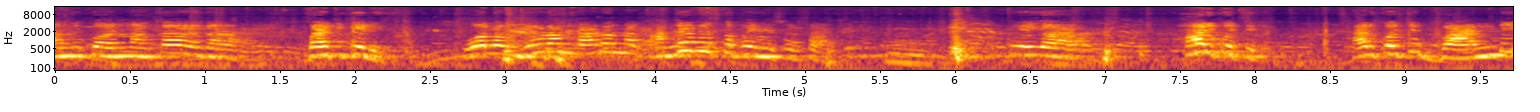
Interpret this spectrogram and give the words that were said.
అందుకున్నాక ఇక బయటికి వెళ్ళి వాళ్ళు చూడంటాడు నాకు అందరూ తీసుకుపోయింది చూసా. ఇక హారికొచ్చింది హారికొచ్చి బండి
